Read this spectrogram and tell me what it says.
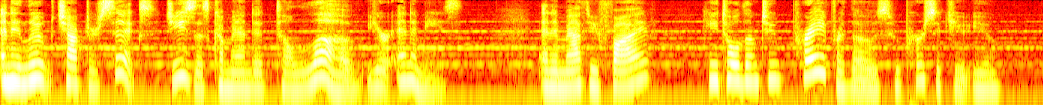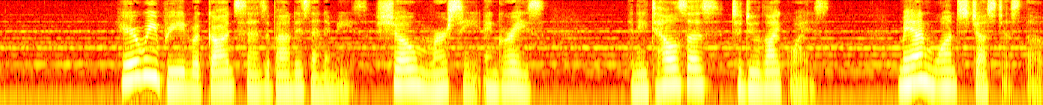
And in Luke chapter 6, Jesus commanded to love your enemies. And in Matthew 5, he told them to pray for those who persecute you. Here we read what God says about his enemies show mercy and grace, and he tells us to do likewise. Man wants justice, though.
